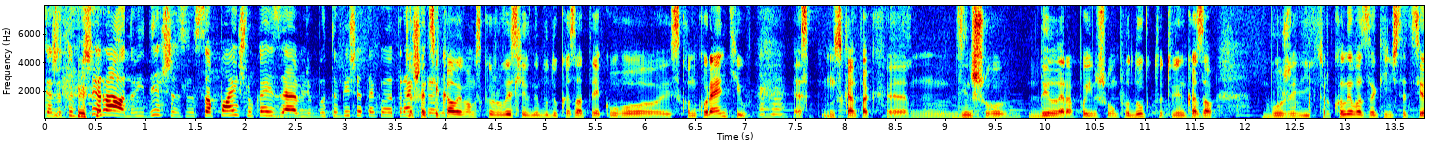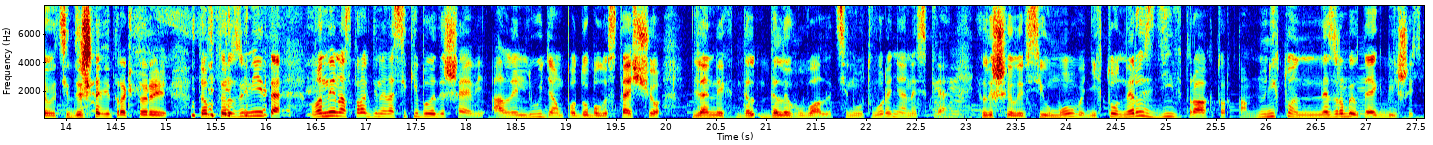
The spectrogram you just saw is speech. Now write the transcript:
каже, тобі ще рано, йди ще сапай, шукай землю, бо тобі ще такого трактора. Те, що цікавий, вам скажу вислів, не буду казати якого з конкурентів, е, ну, скажімо так, е, з іншого дилера по іншому продукту, то він казав. Боже Віктор, коли у вас закінчаться ці, ці дешеві трактори? Тобто, розумієте, вони насправді не настільки були дешеві, але людям подобалось те, що для них делегували ціноутворення низьке і лишили всі умови. Ніхто не роздів трактор, там ну ніхто не зробив так, як більшість.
